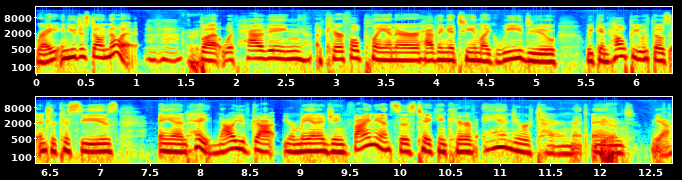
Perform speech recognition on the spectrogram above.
right? And you just don't know it. Mm-hmm. But with having a careful planner, having a team like we do, we can help you with those intricacies. And hey, now you've got your managing finances taken care of and your retirement. And yeah,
